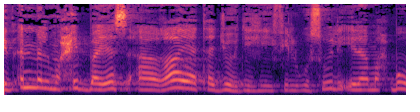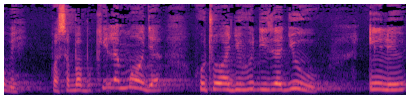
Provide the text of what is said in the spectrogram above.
idh anna almuhibba yas'a ghayata juhdihi fi alwusul ila mahbubihi kwa sababu kila mmoja hutoa juhudi za juu ili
